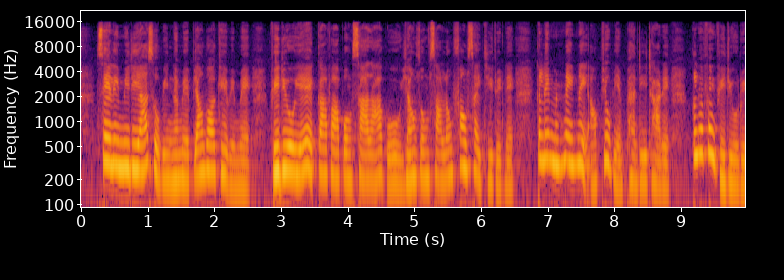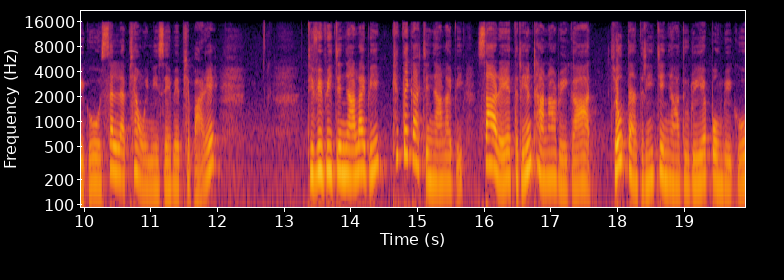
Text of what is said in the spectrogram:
။ Selly Media ဆိုပြီးနာမည်ပြောင်းသွားခဲ့ပေမဲ့ဗီဒီယိုရဲ့ cover ပုံစာသားကိုရောင်စုံစာလုံးဖောက်ဆိုင်ကြီးတွေနဲ့ကလစ်မနှိမ့်နှိမ့်အောင်ပြုတ်ပြင်ဖန်တီးထားတဲ့ clip fake ဗီဒီယိုတွေကိုဆက်လက်ဖြန့်ဝေနေစေပဲဖြစ်ပါတယ်။ DVB ကျင်ညာလိုက်ပြီးခေတ်သစ်ကကျင်ညာလိုက်ပြီးစတဲ့သတင်းဌာနတွေက ရုပ်တံသတင်းကြေညာသူတွေရဲ့ပုံတွေကို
